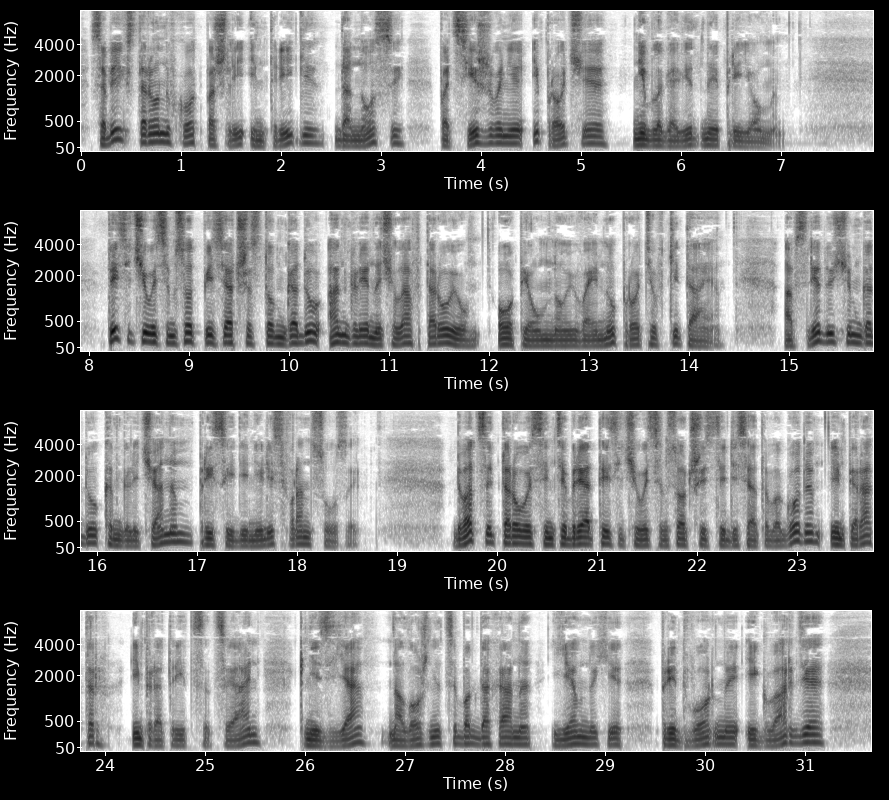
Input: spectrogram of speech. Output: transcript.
С обеих сторон в ход пошли интриги, доносы, подсиживания и прочие неблаговидные приемы. В 1856 году Англия начала вторую опиумную войну против Китая, а в следующем году к англичанам присоединились французы. 22 сентября 1860 года император, императрица Циань, князья, наложницы Багдахана, евнухи, придворные и гвардия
